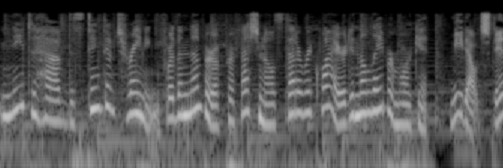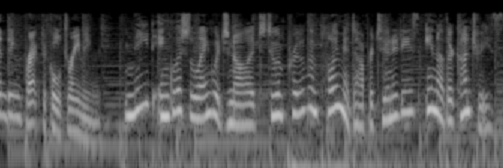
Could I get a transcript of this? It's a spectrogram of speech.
Need to have distinctive training for the number of professionals that are required in the labor market. Need outstanding practical training. Need English language knowledge to improve employment opportunities in other countries.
